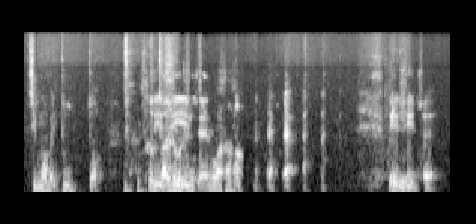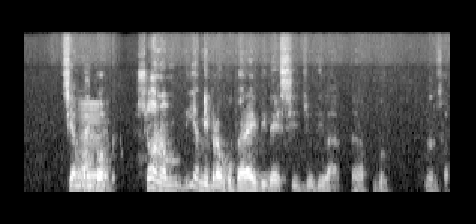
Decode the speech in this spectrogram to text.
si muove tutto, tutto Sì, sì, certo. suono. Quindi Sì, sì, cioè, siamo eh, un po'... Sono, io mi preoccuperei vivessi giù di là, però, boh, non so.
